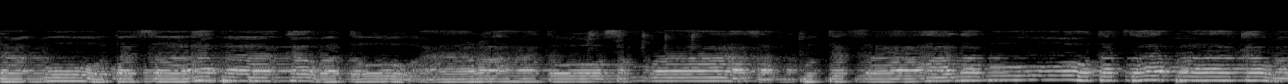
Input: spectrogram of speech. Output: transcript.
นะโมตัสสะภะคะวะโตอะระหะโตสัมมาสัมพุทธัสสะนะโมตัสสะภะคะวะ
